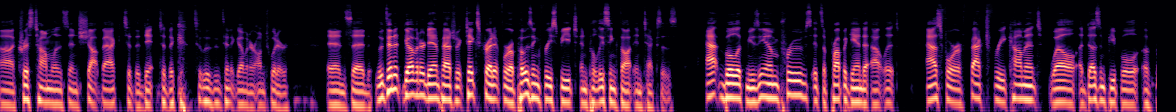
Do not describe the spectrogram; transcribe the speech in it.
uh, Chris Tomlinson shot back to the to the to the lieutenant governor on Twitter and said, "Lieutenant Governor Dan Patrick takes credit for opposing free speech and policing thought in Texas. At Bullock Museum proves it's a propaganda outlet. As for a fact-free comment, well, a dozen people of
